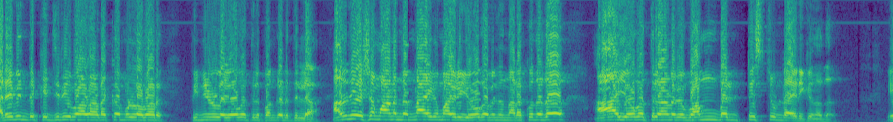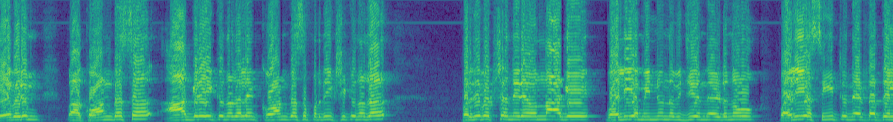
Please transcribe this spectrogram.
അരവിന്ദ് കെജ്രിവാൾ അടക്കമുള്ളവർ പിന്നീടുള്ള യോഗത്തിൽ പങ്കെടുത്തില്ല. അതിനുശേഷമാണ് നിർണായകമായ ഒരു യോഗം ഇന്ന് നടക്കുന്നത്. ആ യോഗത്തിലാണ് ഒരു വമ്പൻ ട്വിസ്റ്റ് ഉണ്ടായിരിക്കുന്നത്. ഏവരും കോൺഗ്രസ് ആഗ്രഹിക്കുന്നത് അല്ലെങ്കിൽ കോൺഗ്രസ് പ്രതീക്ഷിക്കുന്നത് പ്രതിപക്ഷ നിര ഒന്നാകെ വലിയ മിന്നുന്ന വിജയം നേടുന്നു. വലിയ സീറ്റ് നേട്ടത്തിൽ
